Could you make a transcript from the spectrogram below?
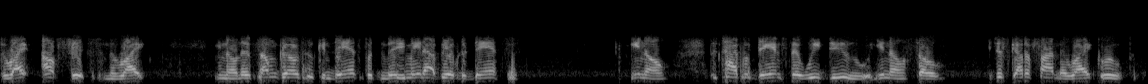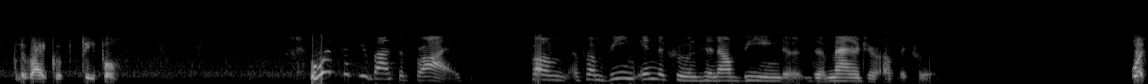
the right outfits and the right, you know, there's some girls who can dance, but they may not be able to dance, you know, the type of dance that we do, you know, so you just got to find the right group, the right group of people. What took you by surprise from from being in the crew to now being the the manager of the crew? What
